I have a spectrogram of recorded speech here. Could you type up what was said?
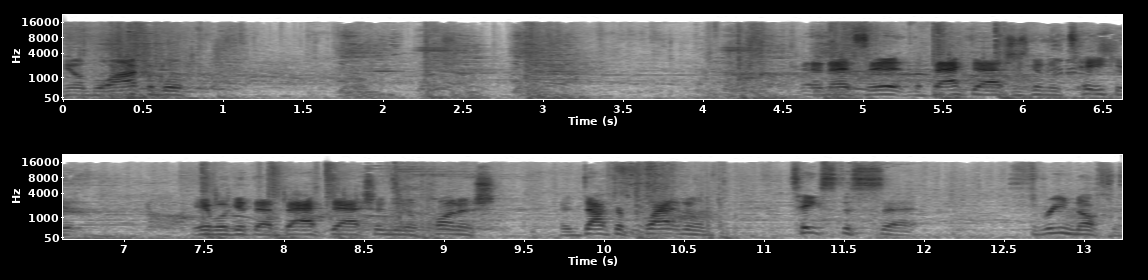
The unblockable. And that's it. The backdash is going to take it. Able to get that backdash into the punish. And Dr. Platinum takes the set 3 nothing.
